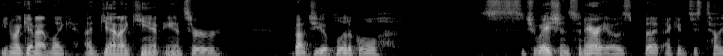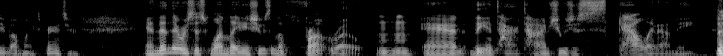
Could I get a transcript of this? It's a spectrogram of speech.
you know, again I'm like again I can't answer about geopolitical situations scenarios, but I can just tell you about my experience here. And then there was this one lady, and she was in the front row, mm-hmm. and the entire time she was just scowling at me.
